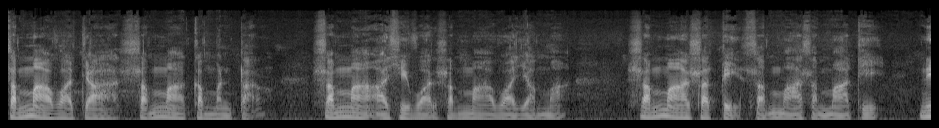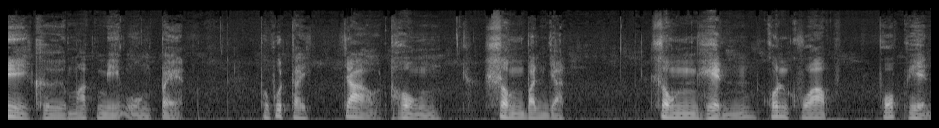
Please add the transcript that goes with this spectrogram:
สัมมาวาจา สัมมากัมมันตะ สัมมาอาชีวะ สัมมาวายามะ สัมมาสติ สัมมาสมาธิ นี่คือมรรคมีองค์แปด พระพุทธเจ้าทงทรงบัญญัติ ทรงเห็นค้นคว้าพบเห็น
